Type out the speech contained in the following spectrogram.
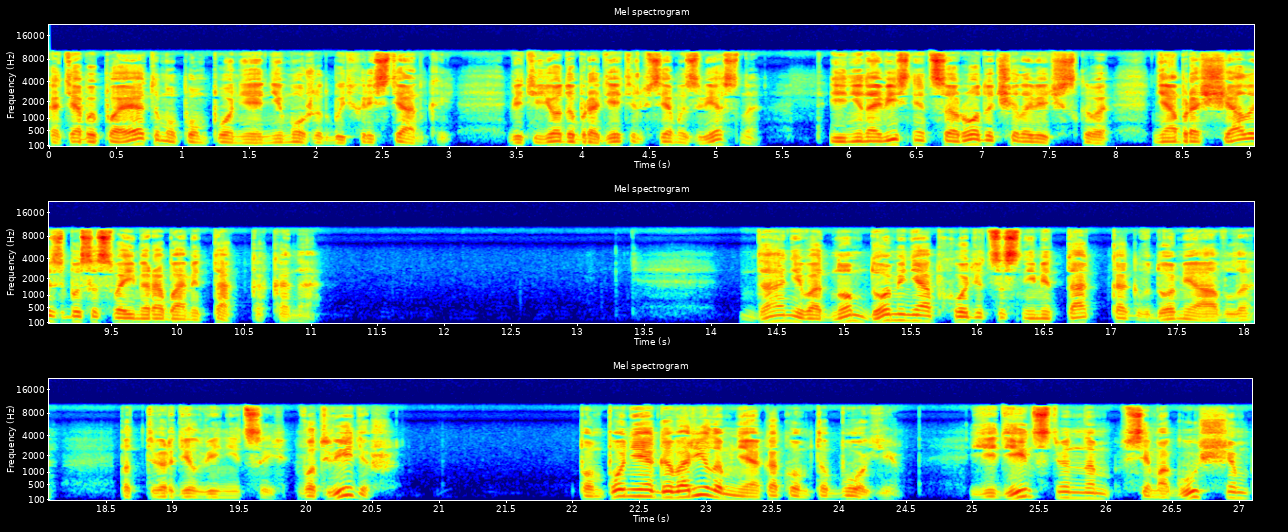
Хотя бы поэтому Помпония не может быть христианкой, ведь ее добродетель всем известна, и ненавистница рода человеческого не обращалась бы со своими рабами так, как она. «Да, ни в одном доме не обходится с ними так, как в доме Авла», — подтвердил Вениций. «Вот видишь?» Помпония говорила мне о каком-то боге, единственном, всемогущем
